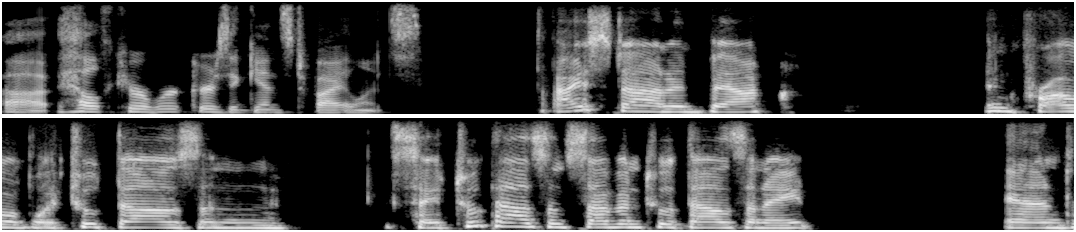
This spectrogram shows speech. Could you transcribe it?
uh, healthcare workers against violence? I started back in probably 2000, say 2007, 2008. And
